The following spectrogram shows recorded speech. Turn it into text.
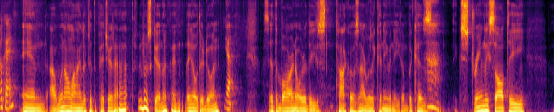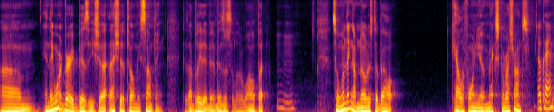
Okay. And I went online, looked at the pictures. Ah, the food looks good. Look, they know what they're doing. Yeah. I sat at the bar and ordered these tacos and I really couldn't even eat them because extremely salty, um, and they weren't very busy. That should have told me something because I believe they've been in business a little while. But so one thing I've noticed about California Mexican restaurants, Okay.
